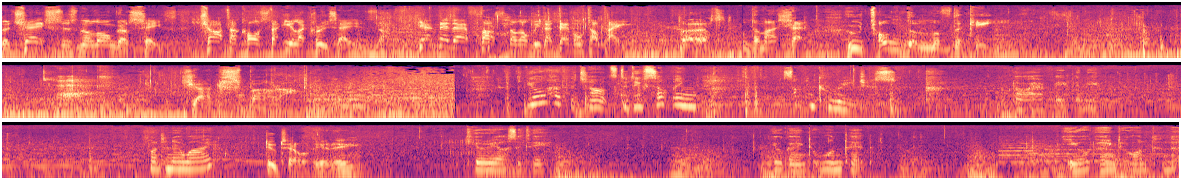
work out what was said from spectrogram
The chest is no longer safe. Charter Costa Isla Cruces. Get me there first, or there'll be the devil to pay. First, to my ship. Who told them of the key? Jack. Jack Sparrow. You'll have the chance to do something. something courageous. Oh, I have faith in you. Want to know why? Do tell, dearie. Curiosity. You're going to want it. You're going to want to know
